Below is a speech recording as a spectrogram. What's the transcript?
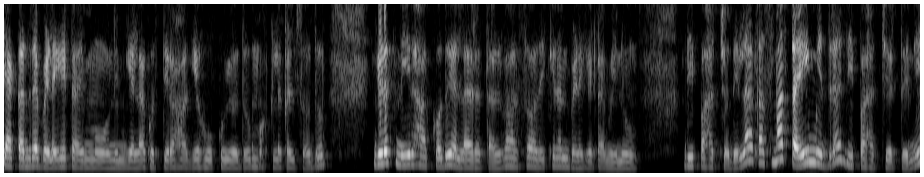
ಯಾಕಂದರೆ ಬೆಳಗ್ಗೆ ಟೈಮು ನಿಮಗೆಲ್ಲ ಗೊತ್ತಿರೋ ಹಾಗೆ ಹೂ ಕುಯ್ಯೋದು ಮಕ್ಕಳು ಕಳಿಸೋದು ಗಿಡಕ್ಕೆ ನೀರು ಹಾಕೋದು ಎಲ್ಲ ಇರುತ್ತಲ್ವಾ? ಸೊ ಅದಕ್ಕೆ ನಾನು ಬೆಳಗ್ಗೆ ಟೈಮ್ ದೀಪ ಹಚ್ಚೋದಿಲ್ಲ. ಅಕಸ್ಮಾತ್ ಟೈಮ್ ಇದ್ದರೆ ದೀಪ ಹಚ್ಚಿರ್ತೀನಿ.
